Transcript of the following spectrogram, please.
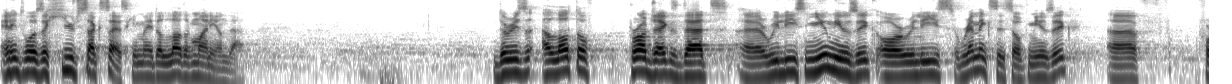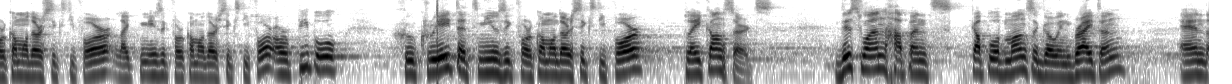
And it was a huge success. He made a lot of money on that. There is a lot of projects that uh, release new music or release remixes of music uh, for Commodore 64, like music for Commodore 64, or people who created music for Commodore 64 play concerts. This one happened a couple of months ago in Brighton, and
